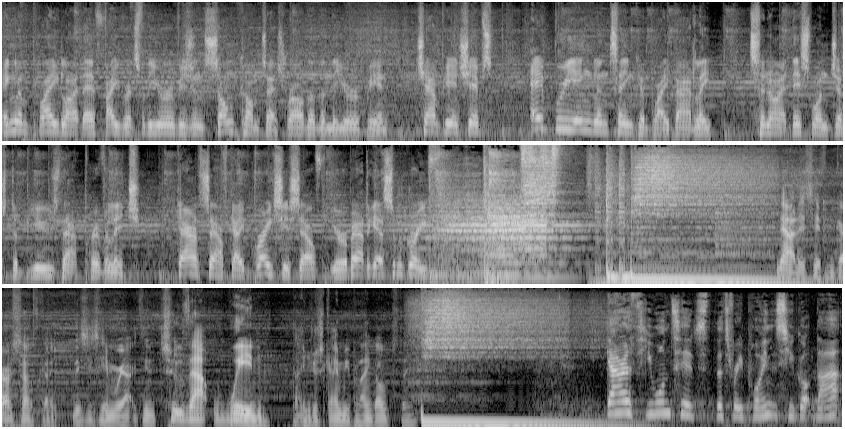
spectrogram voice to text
England played like their favourites for the Eurovision Song Contest rather than the European Championships. Every England team can play badly. Tonight, this one just abused that privilege. Gareth Southgate, brace yourself. You're about to get some grief. Now let's hear from Gareth Southgate. This is him reacting to that win. Dangerous game you're playing, Goldstein. Gareth, you wanted the three points, you got that,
